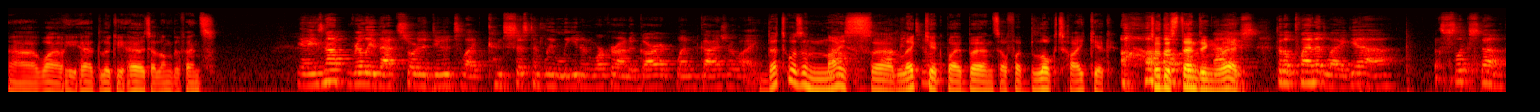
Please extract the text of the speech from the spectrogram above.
uh, while he had Luque hurt along the fence. Yeah, he's not really that sort of dude to like consistently lead and work around a guard when guys are like That was a nice uh, leg kick him. by Burns of a blocked high kick to the standing leg. to the planet leg. Yeah, slick stuff.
